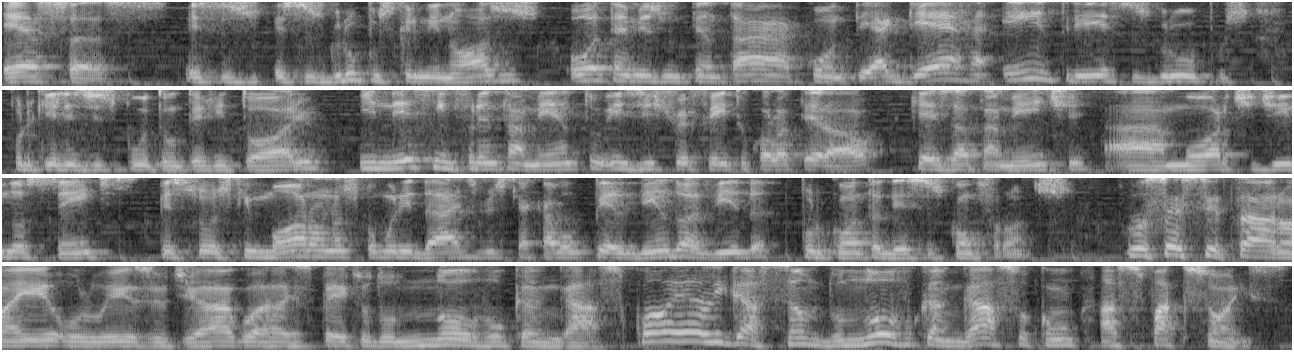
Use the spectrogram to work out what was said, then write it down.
essas, esses, esses grupos criminosos ou até mesmo tentar conter a guerra entre esses grupos, porque eles disputam território e nesse enfrentamento existe o efeito colateral, que é exatamente a morte de inocentes, pessoas que moram nas comunidades, mas que acabam perdendo a vida por conta desses confrontos. Vocês citaram aí o Luiz e o Diago a respeito do novo cangaço. Qual é a ligação do novo cangaço com as facções?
